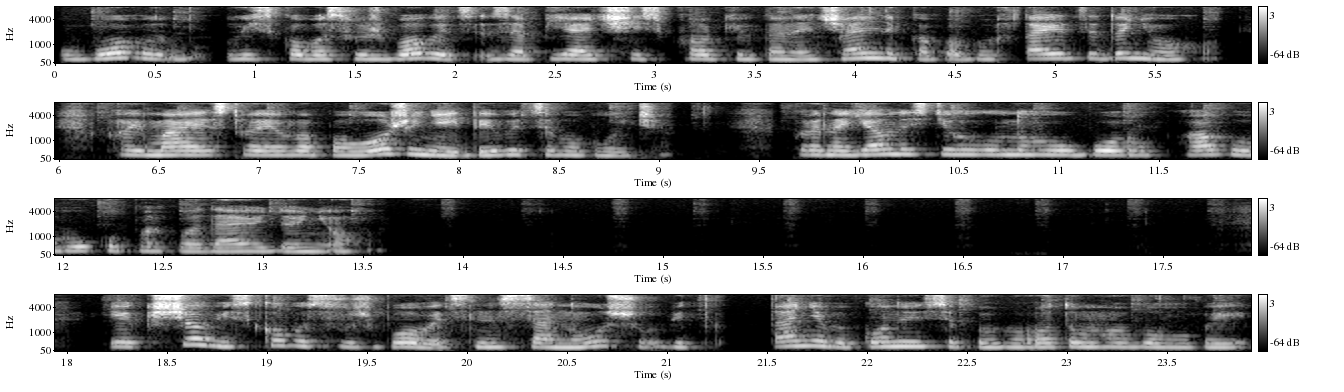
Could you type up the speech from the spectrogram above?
убору військовослужбовець за 5-6 кроків до начальника повертається до нього, приймає строєве положення і дивиться в обличчя. При наявності головного убору праву руку прикладають до нього. Якщо військовослужбовець несе ношу, вітання виконується поворотом голови.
